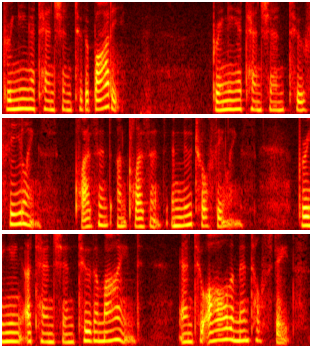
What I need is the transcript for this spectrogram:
bringing attention to the body, bringing attention to feelings, pleasant, unpleasant, and neutral feelings, bringing attention to the mind and to all the mental states,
